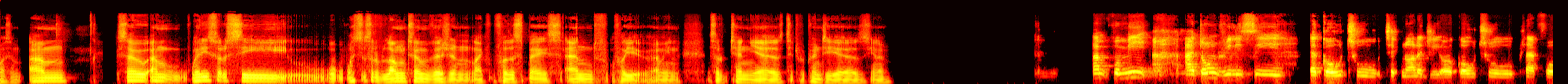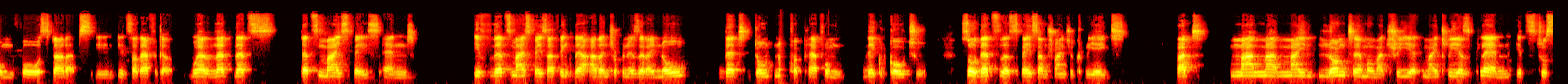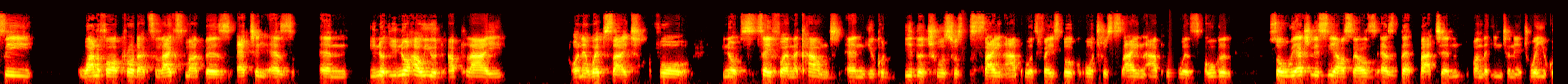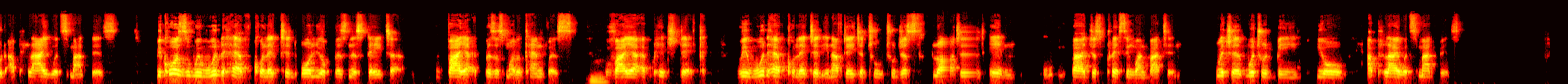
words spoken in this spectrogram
Awesome. Um so, um, where do you sort of see what's the sort of long term vision like for the space and for you? I mean, sort of 10 years, 20 years, you know? Um, for me, I don't really see a go to technology or go to platform for startups in, in South Africa. Well, that, that's, that's my space. And if that's my space, I think there are other entrepreneurs that I know that don't know of a platform they could go to so that's the space I'm trying to create. But my, my, my long term or my three, my three years plan, it's to see one of our products like SmartBiz acting as an, you know, you know how you'd apply on a website for, you know, say for an account and you could either choose to sign up with Facebook or to sign up with Google. So we actually see ourselves as that button on the internet where you could apply with SmartBiz because we would have collected all your business data via a business model canvas, mm. via a pitch deck, we would have collected enough data to, to just slot it in by just pressing one button, which, uh, which would be your apply with SmartBiz.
